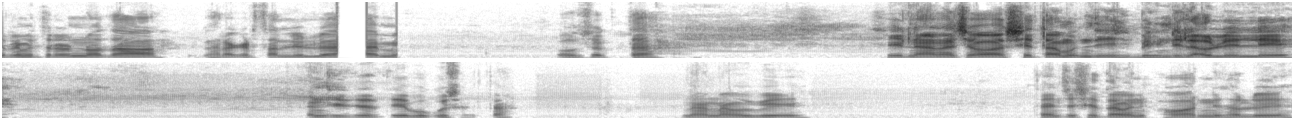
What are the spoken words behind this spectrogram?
तर मित्रांनो आता घराकडे चाललेलो आहे आम्ही. पाहू शकता हे नानाच्या शेतामध्ये भेंडी लावलेली आहे. आणि तिथे ते बघू शकता नाना उभे आहे. त्यांच्या शेतामध्ये फवारणी चालू आहे.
